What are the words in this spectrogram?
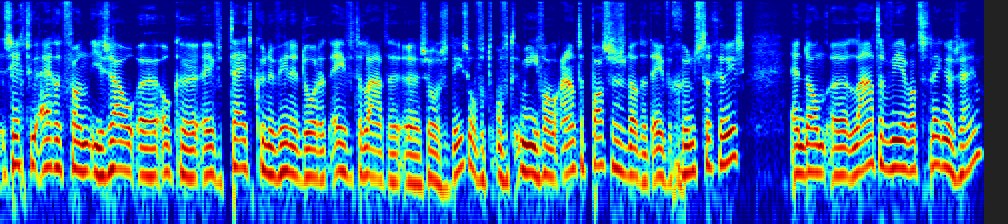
zegt u eigenlijk van, je zou uh, ook uh, even tijd kunnen winnen... door het even te laten uh, zoals het is? Of het, of het in ieder geval aan te passen, zodat het even gunstiger is? En dan later weer wat strenger zijn?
